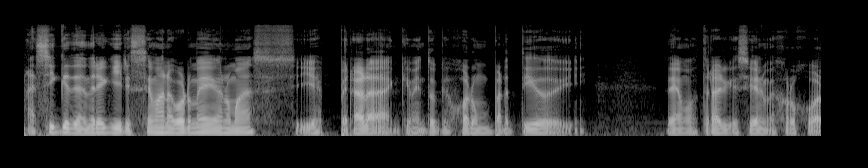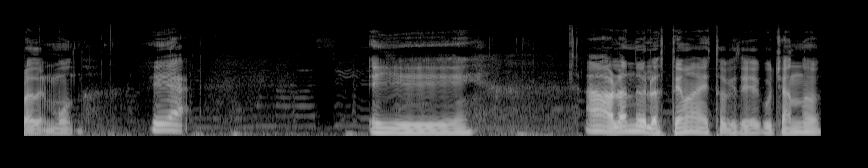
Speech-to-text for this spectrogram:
Así que tendré que ir semana por medio nomás y esperar a que me toque jugar un partido y demostrar que soy el mejor jugador del mundo. Y... Ah, hablando de los temas de esto que estoy escuchando.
